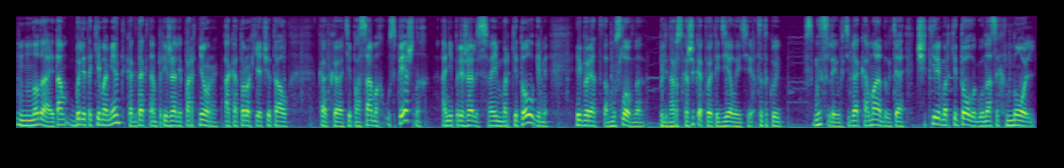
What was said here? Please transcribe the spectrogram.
Ну да, и там были такие моменты, когда к нам приезжали партнеры, о которых я читал как э, типа самых успешных, они приезжали со своими маркетологами и говорят там условно, блин, а расскажи, как вы это делаете. А ты такой, в смысле, у тебя команда, у тебя 4 маркетолога, у нас их ноль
